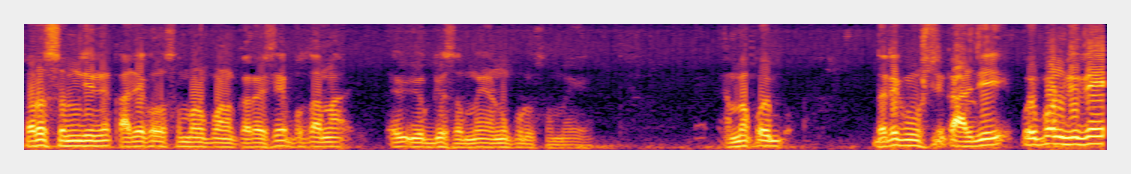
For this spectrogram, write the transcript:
ફરજ સમજીને કાર્યકરો સમર્પણ કરે છે. પોતાના યોગ્ય સમય, અનુકૂળ સમયે. એમાં કોઈ દરેક વૃક્ષની કાળજી કોઈપણ રીતે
